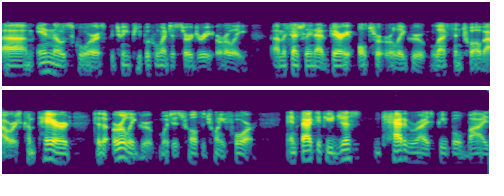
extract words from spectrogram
um, in those scores between people who went to surgery early, um, essentially in that very ultra early group, less than 12 hours, compared to the early group, which is 12 to 24. In fact, if you just categorize people by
